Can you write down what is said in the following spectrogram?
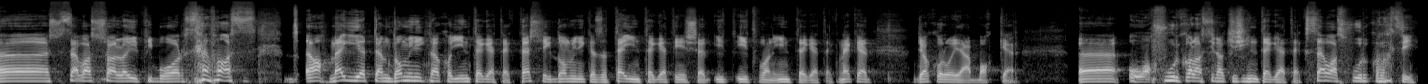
Uh, szevasz Sallai Tibor, szevasz, ah, megírtam Dominiknak, hogy integetek. Tessék Dominik, ez a te integetésed, itt, itt van, integetek neked, gyakoroljál bakker. Ó, a furkalacinak is integetek. Szevasz furkalaci,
